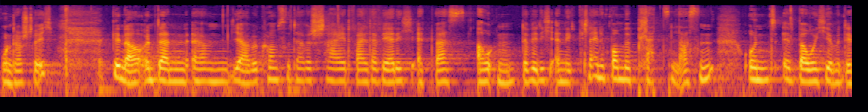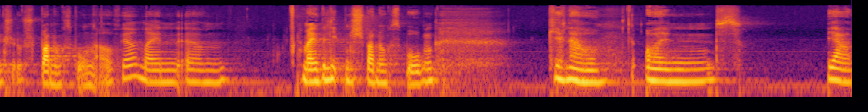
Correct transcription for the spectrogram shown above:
unterstrich. Genau, und dann ähm, ja, bekommst du da Bescheid, weil da werde ich etwas outen. Da werde ich eine kleine Bombe platzen lassen und äh, baue hier mit den Spannungsbogen auf. Ja? Mein, ähm, meinen beliebten Spannungsbogen. Genau. Und ja,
